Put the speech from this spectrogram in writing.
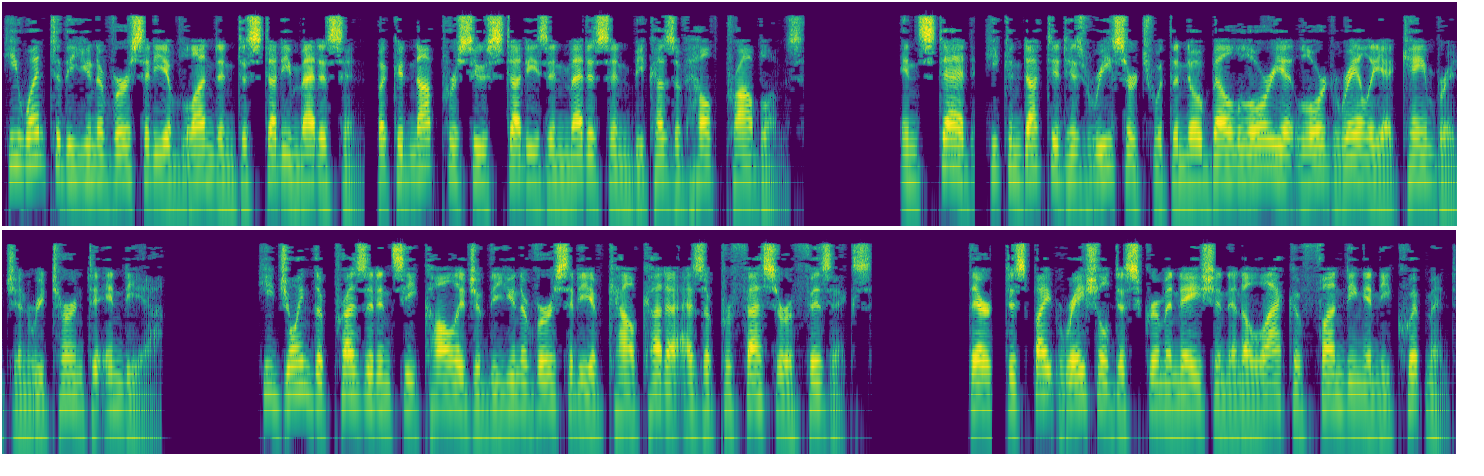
He went to the University of London to study medicine, but could not pursue studies in medicine because of health problems. Instead, he conducted his research with the Nobel laureate Lord Rayleigh at Cambridge and returned to India. He joined the Presidency College of the University of Calcutta as a professor of physics. There, despite racial discrimination and a lack of funding and equipment,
